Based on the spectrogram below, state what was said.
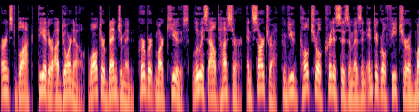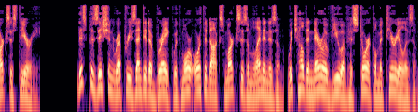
Ernst Bloch, Theodor Adorno, Walter Benjamin, Herbert Marcuse, Louis Althusser, and Sartre, who viewed cultural criticism as an integral feature of Marxist theory. This position represented a break with more orthodox Marxism-Leninism, which held a narrow view of historical materialism.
